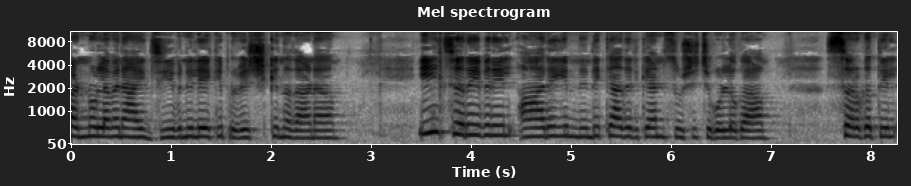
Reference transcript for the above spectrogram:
കണ്ണുള്ളവനായി ജീവനിലേക്ക് പ്രവേശിക്കുന്നതാണ്. ഈ ചെറിയവരിൽ ആരെയും നിന്ദിക്കാതിരിക്കാൻ സൂക്ഷിച്ചുകൊള്ളുക. സ്വർഗത്തിൽ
